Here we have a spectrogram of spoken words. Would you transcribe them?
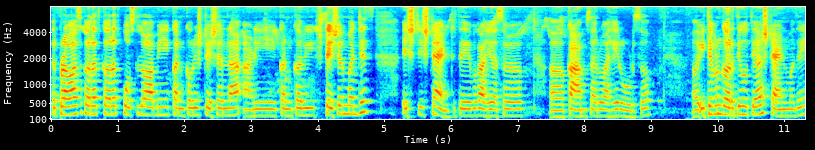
तर प्रवास करत करत पोचलो आम्ही कणकवली स्टेशनला आणि कणकवली स्टेशन म्हणजेच एस टी स्टँड. तिथे बघा हे असं काम चालू आहे रोडचं. इथे पण गर्दी होत्या स्टँडमध्ये.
